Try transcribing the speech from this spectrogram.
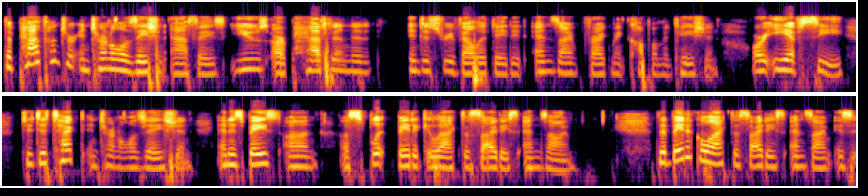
The PathHunter internalization assays use our patented industry validated enzyme fragment complementation, or EFC, to detect internalization and is based on a split beta galactosidase enzyme. The beta-galactosidase enzyme is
